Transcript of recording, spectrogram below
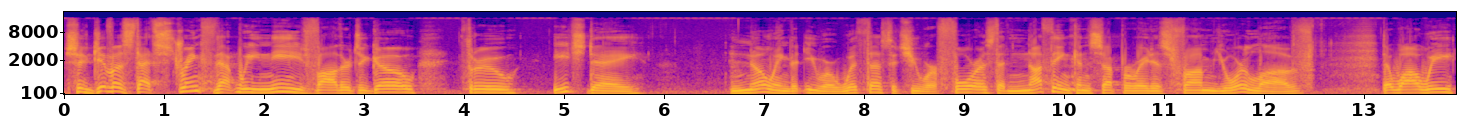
should give us that strength that we need, Father, to go through each day knowing that you are with us, that you are for us, that nothing can separate us from your love. That while we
